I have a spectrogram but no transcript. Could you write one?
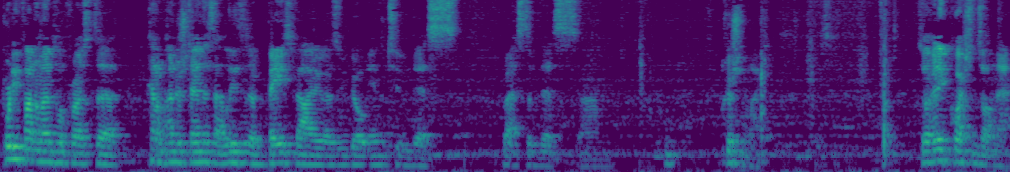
pretty fundamental for us to kind of understand this at least at a base value as we go into this rest of this um, Christian life. So, any questions on that?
